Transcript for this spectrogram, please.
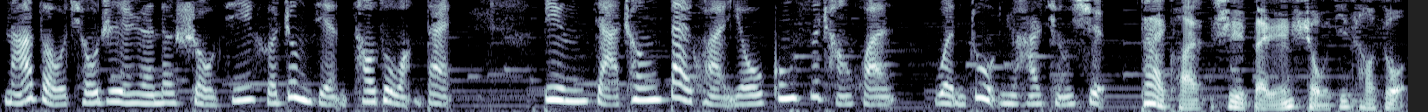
拿走求职人员的手机和证件，操作网贷，并假称贷款由公司偿还，稳住女孩情绪。贷款是本人手机操作，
